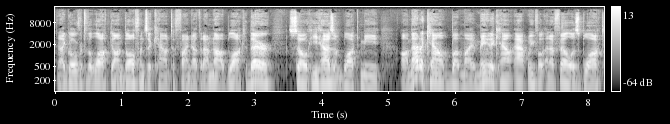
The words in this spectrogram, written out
and I go over to the Locked On Dolphins account to find out that I'm not blocked there. So he hasn't blocked me on that account, but my main account at Wingfield NFL is blocked.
